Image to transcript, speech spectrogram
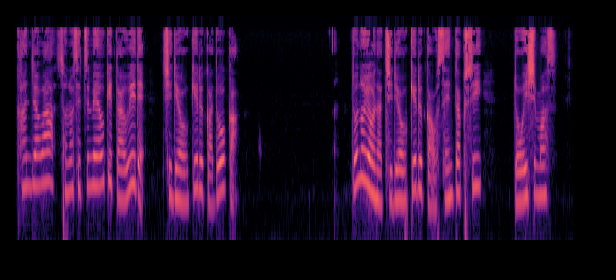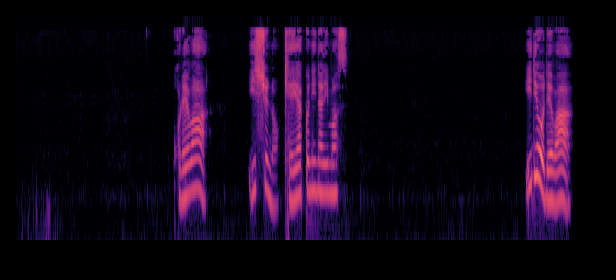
患者はその説明を受けた上で治療を受けるかどうか、どのような治療を受けるかを選択し、同意します。これは一種の契約になります。医療では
